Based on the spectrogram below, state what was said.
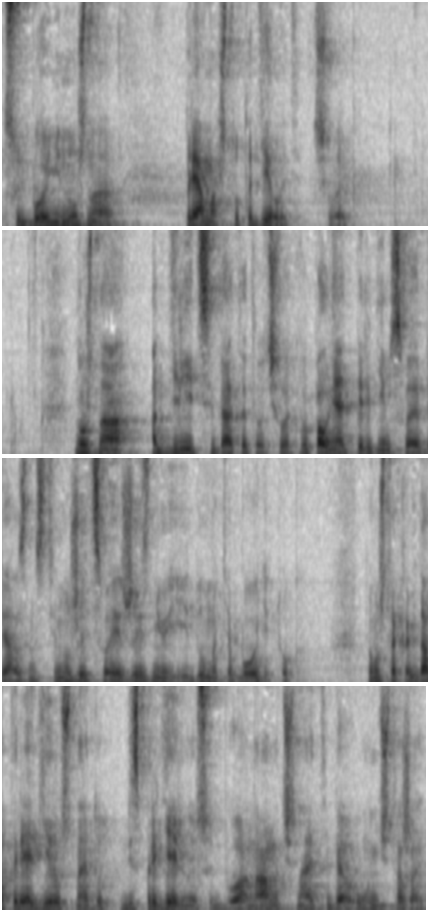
судьбой. Не нужно прямо что-то делать с человеком. Нужно отделить себя от этого человека, выполнять перед ним свои обязанности, но жить своей жизнью и думать о Боге только. Потому что когда ты реагируешь на эту беспредельную судьбу, она начинает тебя уничтожать.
